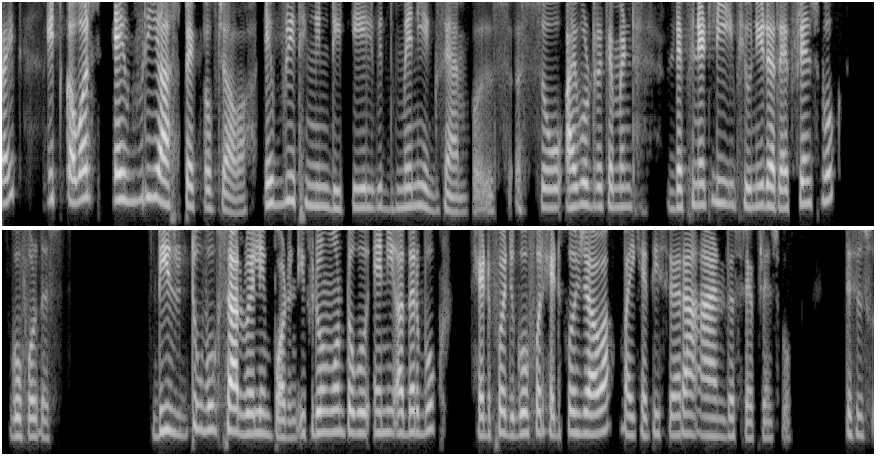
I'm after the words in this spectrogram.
right? It covers every aspect of java everything in detail with many examples. Uh, so i would recommend definitely if you need a reference book go for this. These two books are really important. If you don't want to go any other book head for go for head for java by kathy Sierra and this reference book. This is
